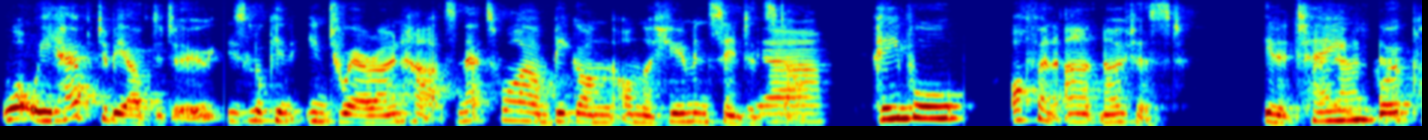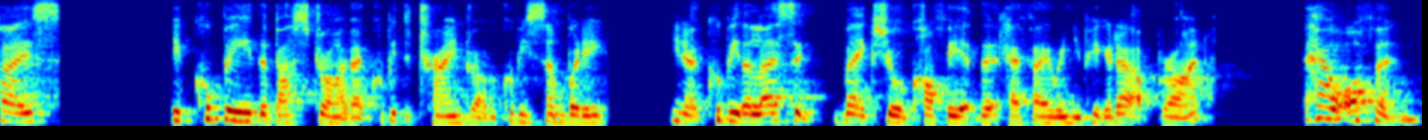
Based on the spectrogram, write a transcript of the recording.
what we have to be able to do is look in, into our own hearts. And that's why I'm big on, on the human centered yeah. stuff. People often aren't noticed in a team, workplace. It could be the bus driver, it could be the train driver, it could be somebody, you know, it could be the lass that makes your coffee at the cafe when you pick it up, right? How often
